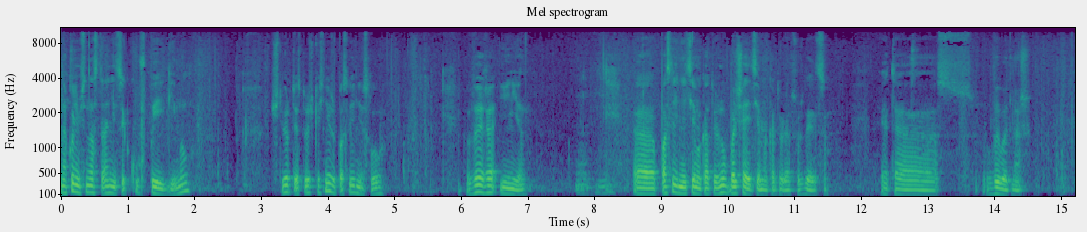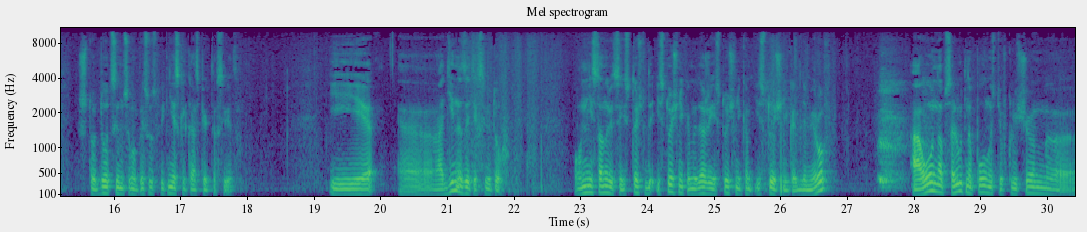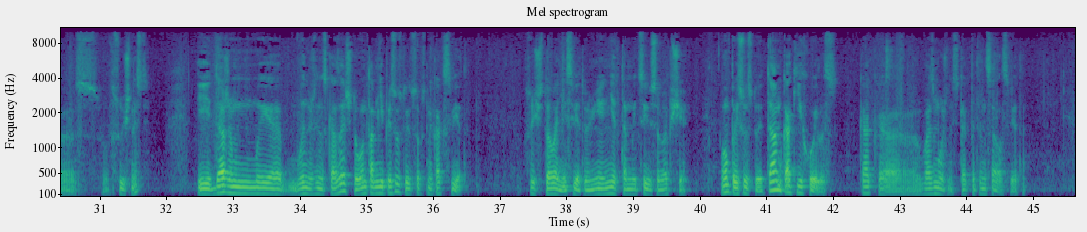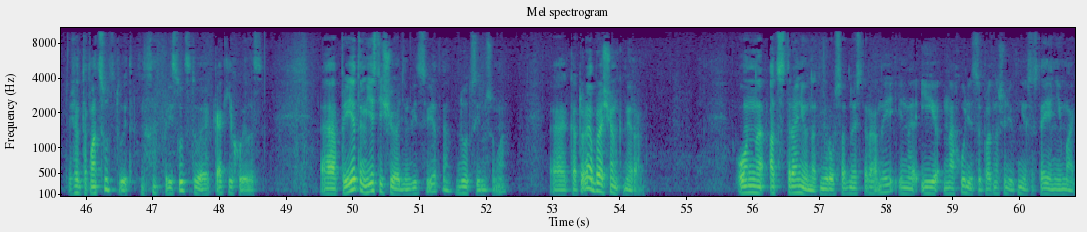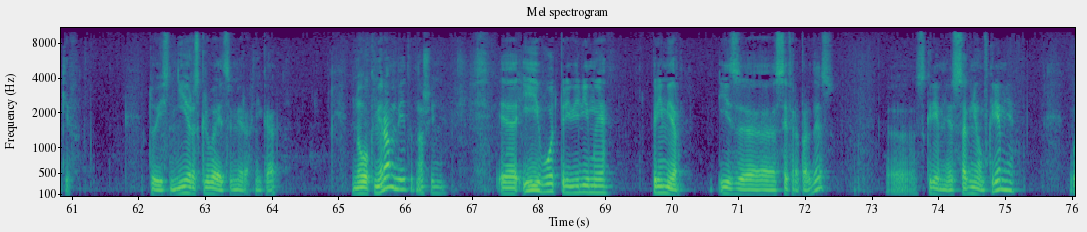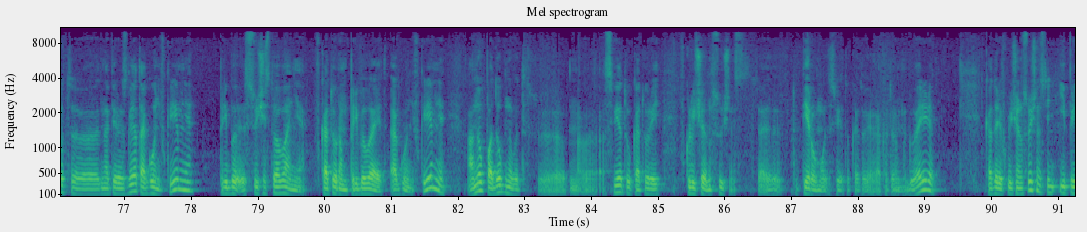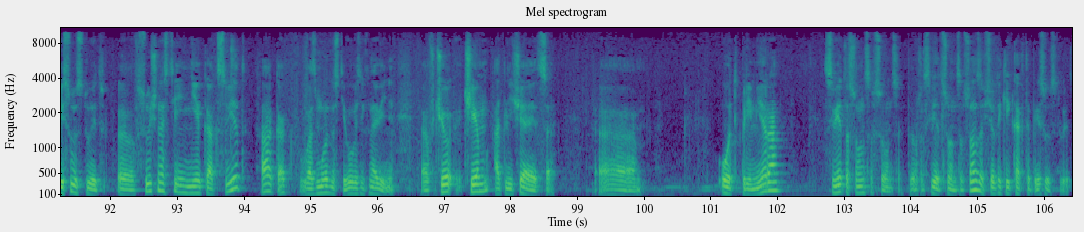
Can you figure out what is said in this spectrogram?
Находимся на странице Куфпей Гимл. Четвертая строчка снизу, последнее слово. Вера Иньян. Э, последняя тема, которая, ну, большая тема, которая обсуждается, это вывод наш, что до цимсума присутствует несколько аспектов света. И э, один из этих светов, он не становится источником и даже источником источника для миров – а он абсолютно полностью включен э, в сущность. И даже мы вынуждены сказать, что он там не присутствует, собственно, как свет. В существовании света. У него нет там Ициуса вообще. Он присутствует там, как Ехойлос, как э, возможность, как потенциал света. То есть он там отсутствует, присутствуя как Ехойлос. А при этом есть еще один вид света, до цимсума, э, который обращен к мирам он отстранен от миров с одной стороны и, на, и находится по отношению к ним в состоянии макив. То есть не раскрывается в мирах никак, но к мирам имеет отношение. Э, и вот привели мы пример из э, Сефера Пардес э, с, кремния, с огнем в кремне. Вот на первый взгляд огонь в кремне, существование, в котором пребывает огонь в кремне, оно подобно вот свету, который включен в сущность, э, первому свету, который, о котором мы говорили, который включен в сущность и присутствует э, в сущности не как свет, а как возможность его возникновения. Э, в чё, чем отличается от примера света Солнца в Солнце? Потому что свет Солнца в Солнце все-таки как-то присутствует,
